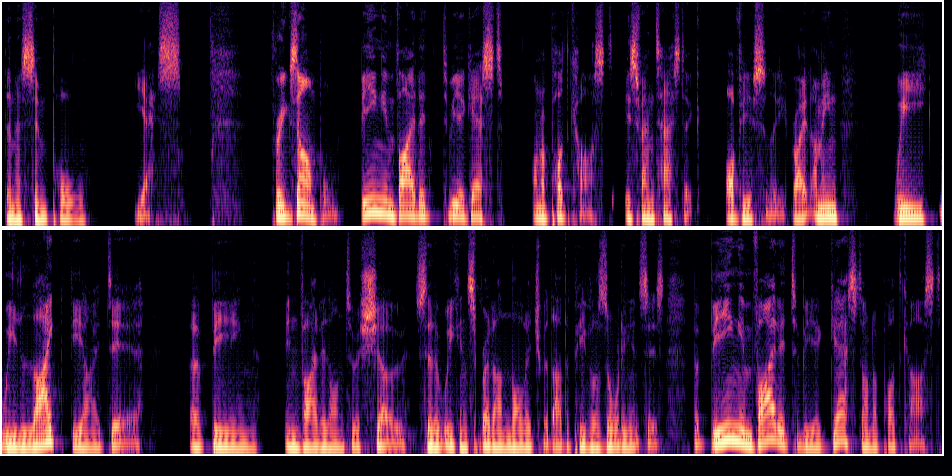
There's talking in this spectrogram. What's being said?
than a simple yes. For example, being invited to be a guest on a podcast is fantastic, obviously, right? I mean, we we like the idea of being invited onto a show so that we can spread our knowledge with other people's audiences. But being invited to be a guest on a podcast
